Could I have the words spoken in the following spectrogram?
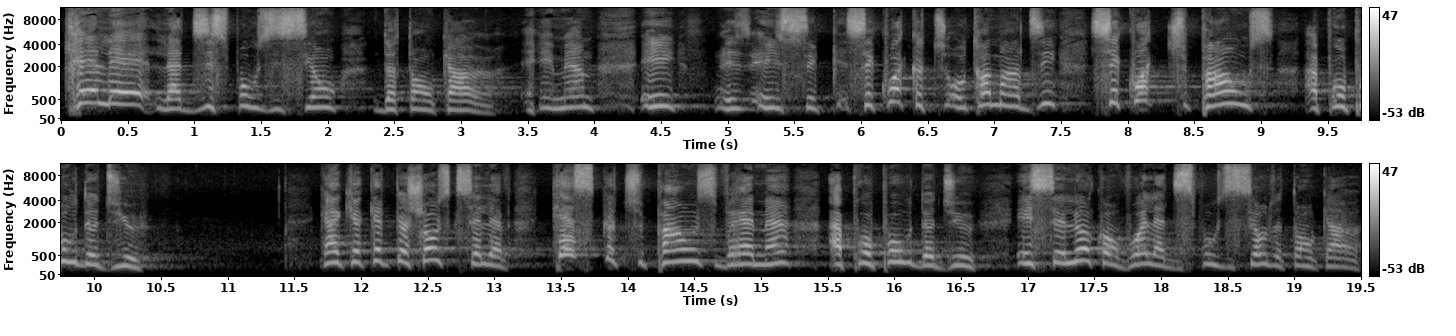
quelle est la disposition de ton cœur? Amen. Et, c'est quoi que tu, autrement dit, c'est quoi que tu penses à propos de Dieu? Quand il y a quelque chose qui s'élève, qu'est-ce que tu penses vraiment à propos de Dieu? Et c'est là qu'on voit la disposition de ton cœur.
